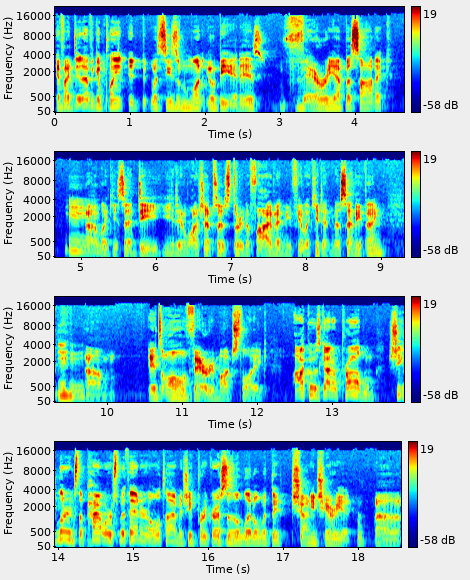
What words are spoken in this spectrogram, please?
if I did have a complaint it, with season one, it would be it is very episodic. Uh, like you said, D, you didn't watch episodes three to five, and you feel like you didn't miss anything it's all very much like Akko's got a problem. She learns the powers within her the whole time, and she progresses a little with the shiny chariot uh,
